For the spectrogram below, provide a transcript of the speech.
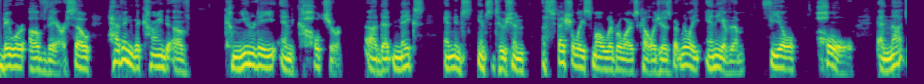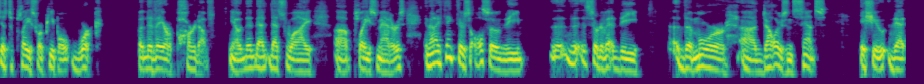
they were of there. So having the kind of community and culture uh, that makes an in- institution, especially small liberal arts colleges, but really any of them, feel whole and not just a place where people work, but that they are part of. You know that, that that's why uh, place matters. And then I think there's also the, the, the sort of the the more uh, dollars and cents issue that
